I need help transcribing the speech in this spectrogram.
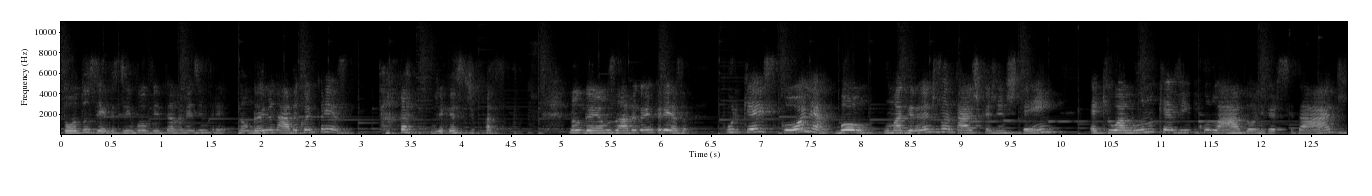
Todos eles desenvolvidos pela mesma empresa. Não ganho nada com a empresa. Diga-se de passagem. Não ganhamos nada com a empresa. Porque a escolha, bom, uma grande vantagem que a gente tem é que o aluno que é vinculado à universidade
